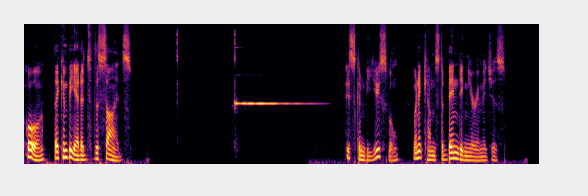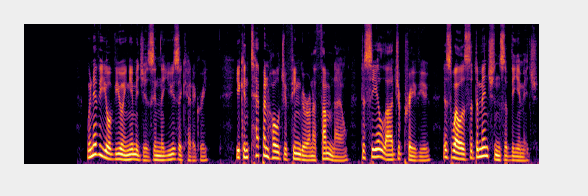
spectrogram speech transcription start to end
or they can be added to the sides. This can be useful when it comes to bending your images. Whenever you're viewing images in the user category, you can tap and hold your finger on a thumbnail to see a larger preview as well as the dimensions of the image.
